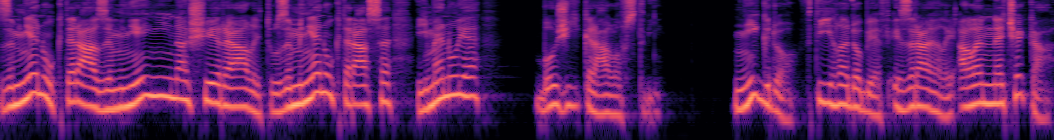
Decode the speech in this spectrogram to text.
Změnu, která změní naši realitu. Změnu, která se jmenuje Boží království. Nikdo v téhle době v Izraeli ale nečeká,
